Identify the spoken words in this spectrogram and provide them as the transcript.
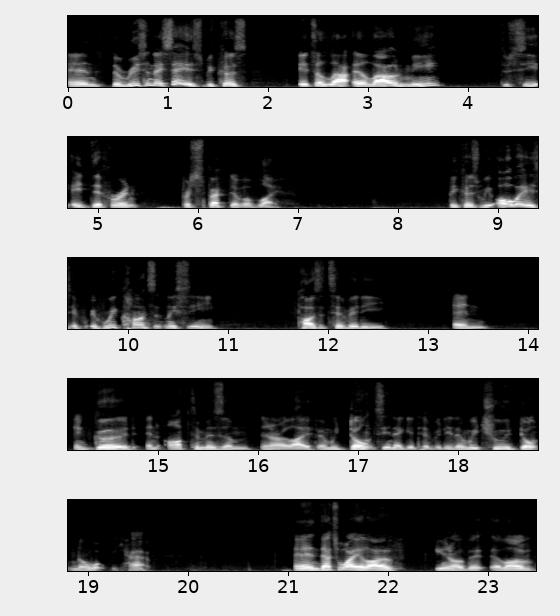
And the reason they say is because it's allow- it allowed me to see a different perspective of life. Because we always, if, if we constantly see positivity and and good and optimism in our life and we don't see negativity, then we truly don't know what we have. And that's why a lot of you know the, a lot of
